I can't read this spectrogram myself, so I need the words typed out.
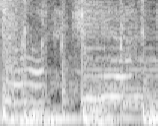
you're here.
